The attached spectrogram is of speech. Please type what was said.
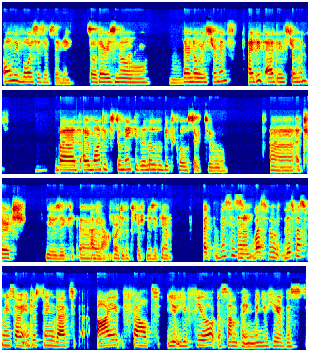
only voices are singing, so there is no, mm. there are no instruments. I did add instruments, but I wanted to make it a little bit closer to uh, a church music, uh, oh, yeah. Orthodox church music. Yeah. But this is um, was for me, this was for me so interesting that I felt you you feel something when you hear this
